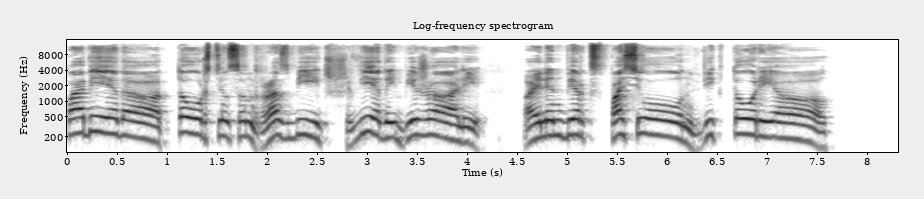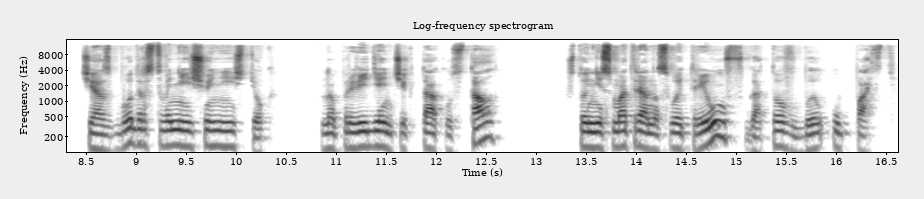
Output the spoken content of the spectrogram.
«Победа! Торстенсон разбит! Шведы бежали! Айленберг спасен! Виктория!» Час бодрствования еще не истек, но привиденчик так устал, что, несмотря на свой триумф, готов был упасть.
